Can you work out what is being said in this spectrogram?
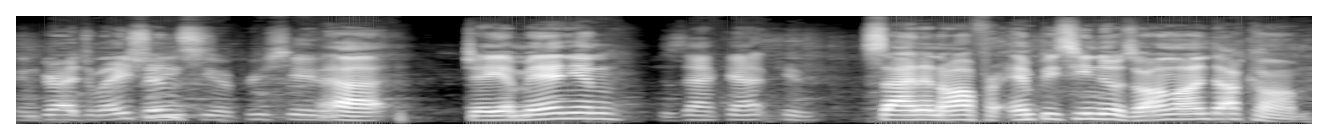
congratulations. Thank you. Appreciate it. Uh, J.M. Manion Zach Atkin. signing off for NPCNewsOnline.com.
